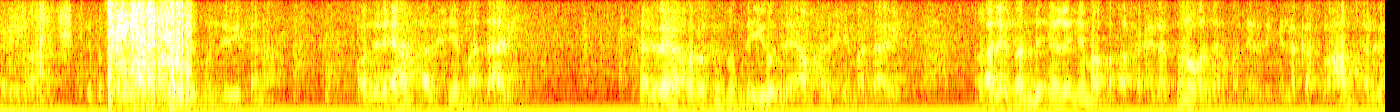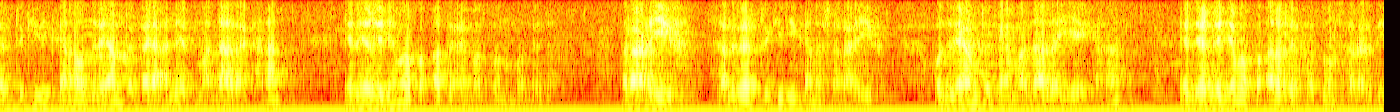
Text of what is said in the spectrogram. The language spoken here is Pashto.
کلمه چې په څه باندې وی کنه او دریم حرف یې مداوی سلویره حروف باندې یو دریم حرف یې مداوی غالبا د هغه جمع په افعلتون وزن باندې دی لکه تو عام سلویر ټکی دی کنه او دریم ټکی الف مدا ده کنه دغه جمع په اطعمتون باندې ده رعیف سلویر ټکی دی کنه شرعیف او دریم ټکی مدا ده یې کنه دغه جمع په ارغفتون سره دی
